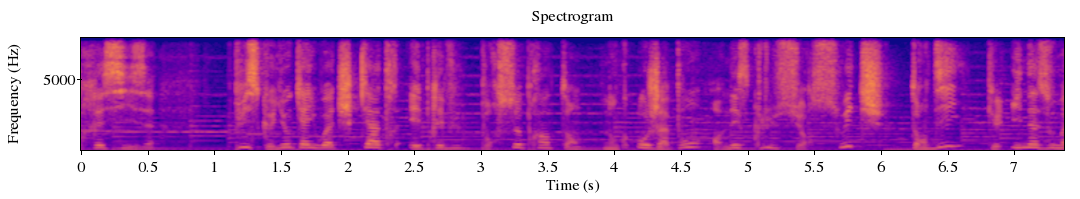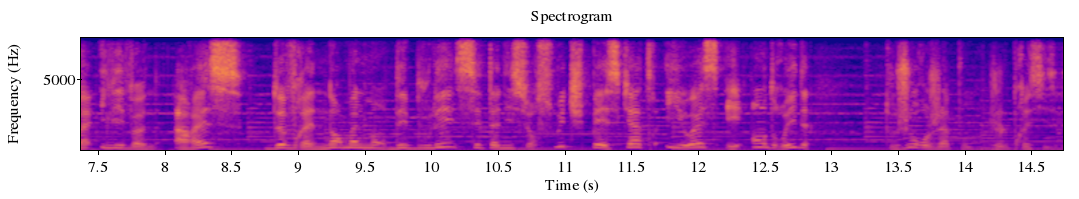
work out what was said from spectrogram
précise. Puisque Yokai Watch 4 est prévu pour ce printemps, donc au Japon, en exclu sur Switch, tandis que Inazuma Eleven Ares devrait normalement débouler cette année sur Switch, PS4, iOS et Android, toujours au Japon, je le précise.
